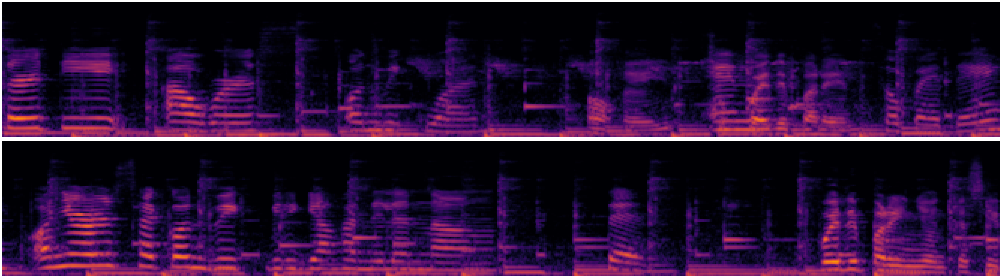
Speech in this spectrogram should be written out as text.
30 hours on week 1. Okay. So, And- pwede pa rin. So, pwede. On your second week, binigyan ka nila ng 10. Pwede pa rin yun kasi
